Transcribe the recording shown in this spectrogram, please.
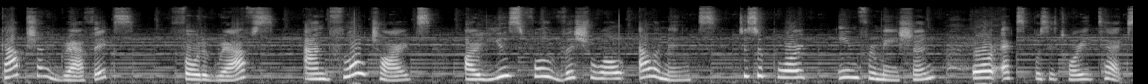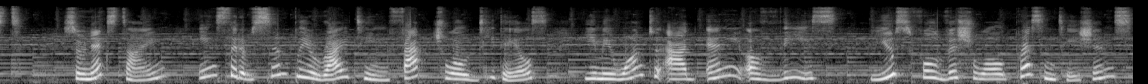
captioned graphics, photographs, and flowcharts are useful visual elements to support information or expository text. So next time, instead of simply writing factual details, you may want to add any of these useful visual presentations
